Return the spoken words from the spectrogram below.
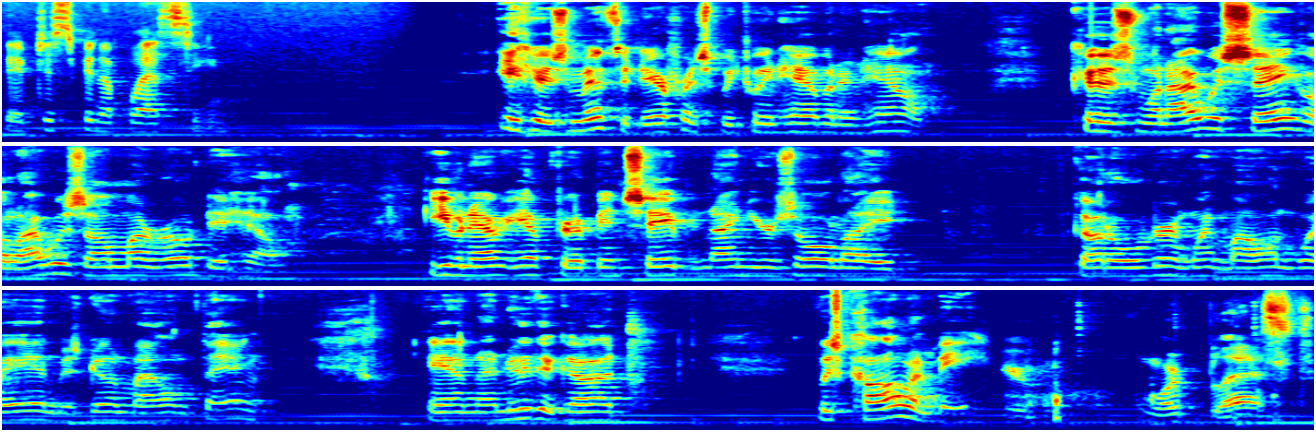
they've just been a blessing. It has meant the difference between heaven and hell. Because when I was single, I was on my road to hell. Even after I'd been saved at nine years old, I got older and went my own way and was doing my own thing. And I knew that God was calling me. We're blessed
